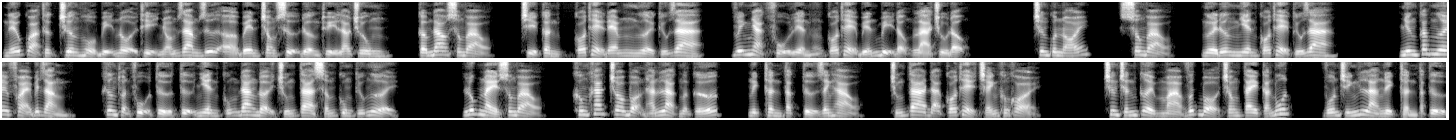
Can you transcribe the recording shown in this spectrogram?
nếu quả thực Trương hổ bị nội thị nhóm giam giữ ở bên trong sự đường thủy lao chung, cầm đao xông vào, chỉ cần có thể đem người cứu ra, vĩnh nhạc phủ liền có thể biến bị động là chủ động. Trương quân nói, xông vào, người đương nhiên có thể cứu ra. Nhưng các ngươi phải biết rằng, Khương Thuận phụ tử tự nhiên cũng đang đợi chúng ta sấm cung cứu người. Lúc này xông vào, không khác cho bọn hắn lạc mượn cớ, nghịch thần tặc tử danh hào, chúng ta đã có thể tránh không khỏi. Trương Chấn cười mà vứt bỏ trong tay cán bút, vốn chính là nghịch thần tặc tử,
